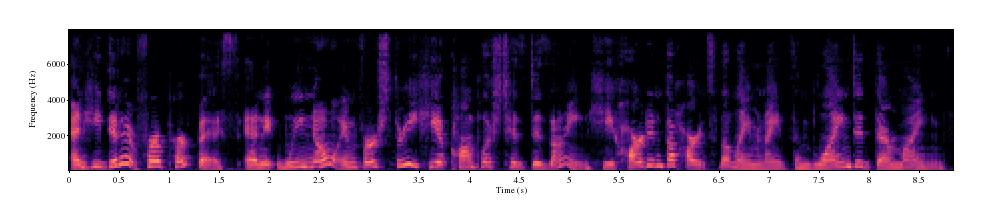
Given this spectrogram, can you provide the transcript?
And he did it for a purpose. And we know in verse 3, he accomplished his design. He hardened the hearts of the Lamanites and blinded their minds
